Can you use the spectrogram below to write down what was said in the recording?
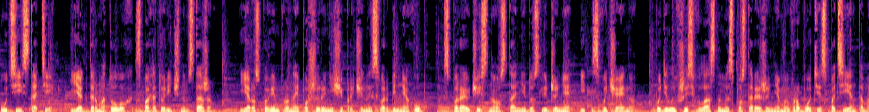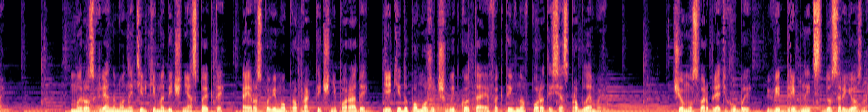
У цій статті, як дерматолог з багаторічним стажем, я розповім про найпоширеніші причини свербіння губ, спираючись на останні дослідження і, звичайно, поділившись власними спостереженнями в роботі з пацієнтами. Ми розглянемо не тільки медичні аспекти, а й розповімо про практичні поради, які допоможуть швидко та ефективно впоратися з проблемою. Чому сверблять губи від дрібниць до серйозних?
